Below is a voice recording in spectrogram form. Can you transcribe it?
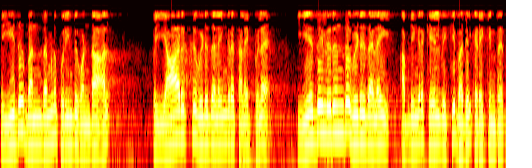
இது பந்தம்னு புரிந்து கொண்டால் இப்ப யாருக்கு விடுதலைங்கிற தலைப்புல எதிலிருந்து விடுதலை அப்படிங்கிற கேள்விக்கு பதில் கிடைக்கின்றது.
